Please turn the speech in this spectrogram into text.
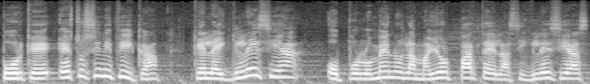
porque esto significa que la iglesia, o por lo menos la mayor parte de las iglesias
